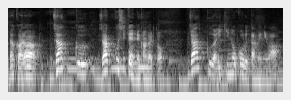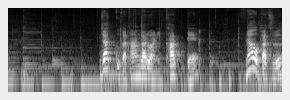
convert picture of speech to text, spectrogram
だからザックザック視点で考えるとザックが生き残るためにはザックがタンガロアに勝ってなおかつ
